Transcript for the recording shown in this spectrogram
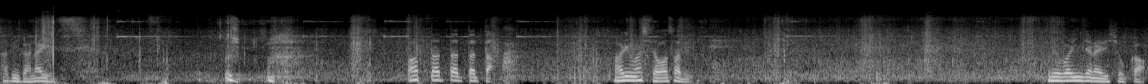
さびがないです。よいしょ。あったあったあったあった。ありましたわさび。これはいいんじゃないでしょうか。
